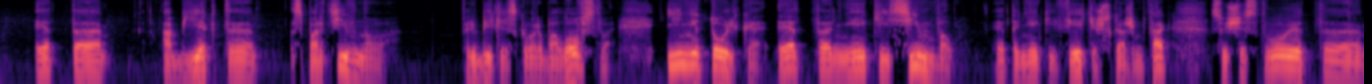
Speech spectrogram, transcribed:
– это объект э, спортивного любительского рыболовства, и не только. Это некий символ, это некий фетиш, скажем так. Существует э,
